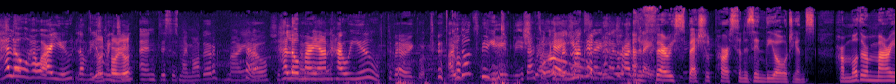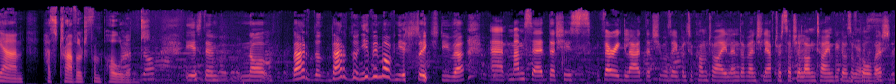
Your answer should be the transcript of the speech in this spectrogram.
Hello, how are you? Lovely Good, to meet you. you? And this is my mother, Marianne. Hello. She's Hello, Marianne. How are you? Very good. I don't speak you d- English. That's well. okay. You can I will And a very special person is in the audience. Her mother, Marianne, has travelled from Poland. Bardzo Jestem no, bardzo, bardzo niewymownie szczęśliwa. Uh, Mum said that she's very glad that she was able to come to Ireland eventually after such a long time because of Yes. COVID.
